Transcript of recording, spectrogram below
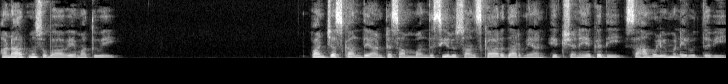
අනාත්ම ස්වභාවය මතුවේයි. පංචස්කන්ධයන්ට සම්බන්ධ සියලු සංස්කාර ධර්මයන් එක් ක්ෂණයකදී සහ මුලින්ම නිරුද්ධ වී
